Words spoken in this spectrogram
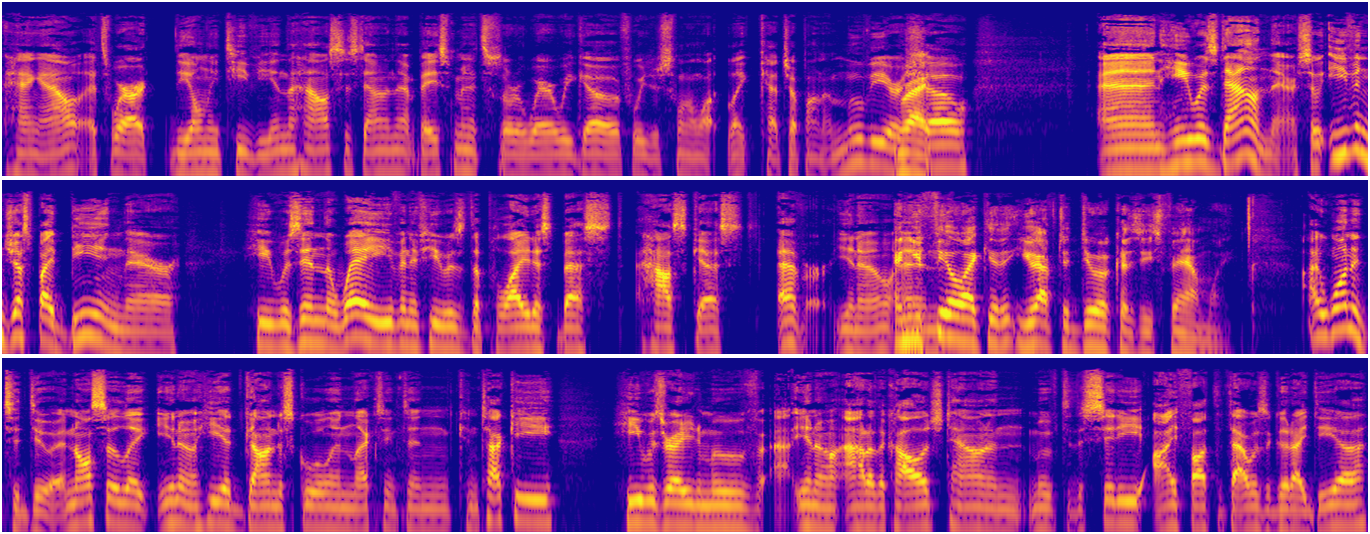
hang out. It's where our, the only TV in the house is down in that basement. It's sort of where we go if we just want to like catch up on a movie or Right. show. And he was down there, so even just by being there. He was in the way, even if he was the politest, best house guest ever, you know. and, you feel like you- you have to do it because he's family. I wanted to do it. And also, like, you know, he had gone to school in Lexington, Kentucky. He was ready to move, uh, you know, out of the college town and move to the city. I thought that that was a good idea.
